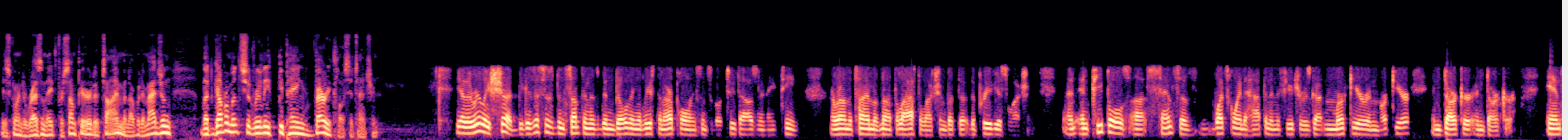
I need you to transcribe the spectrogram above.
is going to resonate for some period of time, and I would imagine that governments should really be paying very close attention. Yeah, they really should, because this has been something that's been building, at least in our polling, since about 2018, around the time of not the last election, but the, the previous election. And, and people's uh, sense of what's going to happen in the future has gotten murkier and murkier and darker and darker. And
